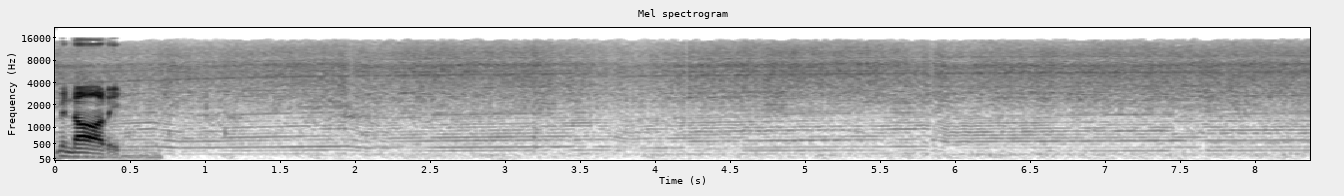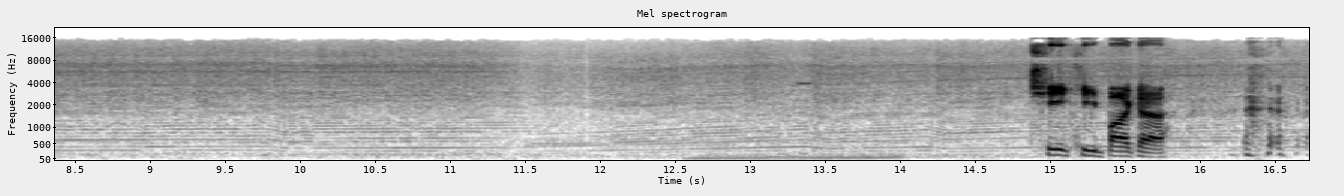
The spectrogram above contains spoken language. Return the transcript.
Minardi. Cheeky bugger.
